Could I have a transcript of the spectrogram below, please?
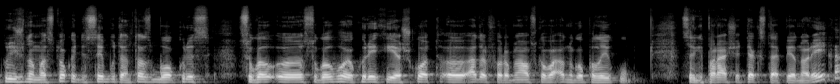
kuris žinomas tuo, kad jisai būtent tas buvo, kuris sugal, e, sugalvojo, kur reikia ieškoti Adolfo Ramnausko Vanago palaikų. Jis irgi parašė tekstą apie Noreiką.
